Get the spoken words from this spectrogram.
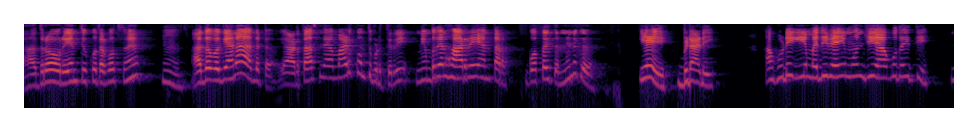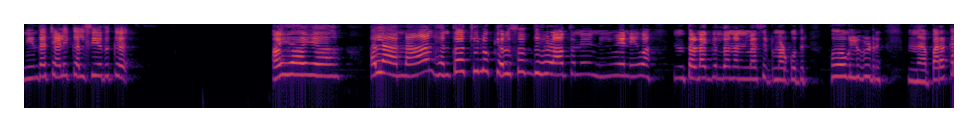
ಆದ್ರೆ ಅವ್ರು ಏನು ತಿಕ್ಕೋತಾರ ಗೊತ್ತ? ಹ್ಮ್, ಅದ ಬಗ್ಯಾನ ಅದಟ. ಎರಡು ತಾಸ್ನ್ಯಾಗ ಮಾಡಿ ಕುಂತ ಬಿಡ್ತೀರಿ. ನಿಮ್ದೇನು ಹಾರಿ ಅಂತಾರ. ಗೊತ್ತೈತ ನಿನಗೆ? ಏಯ್, ಬಿಡಾಡಿ. ಆ ಹುಡುಗಿ ಮದುವೆ ಮುಂಜಿ ಆಗುದೈತಿ. ನಿಂದ ಚಳಿ ಕಲ್ಸಿ ಅದಕ್ಕೆ ಅಯ್ಯ ಅಯ್ಯ. ಅಲ್ಲ, ನಾನ್ ಎಂತ ಚಲೋ ಕೆಲಸದ್ದು ಹೇಳಾತನೆ. ನೀವೇ, ನೀವ. ತಡಗಿಲ್ಲ ನನ್ನ ಮೆಸೇಜ್ ಮಾಡ್ಕೋತೀರಿ. ಹೋಗ್ಲಿ ಬಿಡ್ರಿ. ಪರಕ,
